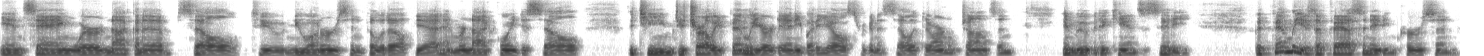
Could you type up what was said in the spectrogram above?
in saying we're not going to sell to new owners in Philadelphia, and we're not going to sell the team to Charlie Finley or to anybody else. We're going to sell it to Arnold Johnson and move it to Kansas City. But Finley is a fascinating person.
